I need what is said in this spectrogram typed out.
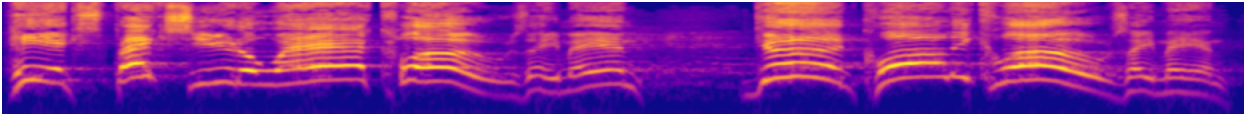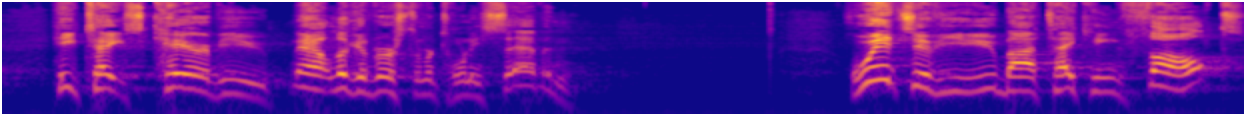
He expects you to wear clothes, amen. Good quality clothes, amen. He takes care of you. Now look at verse number 27. Which of you, by taking thought,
